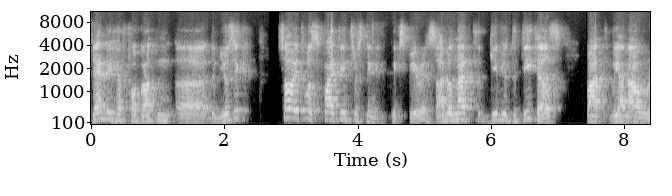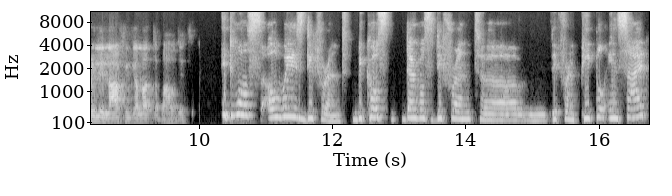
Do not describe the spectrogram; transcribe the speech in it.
Then we have forgotten uh, the music so it was quite interesting experience. I will not give you the details, but we are now really laughing a lot about it. It was always different because there was different uh, different people inside.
